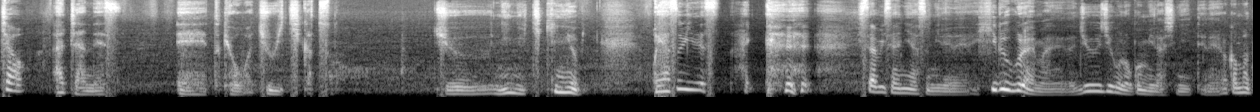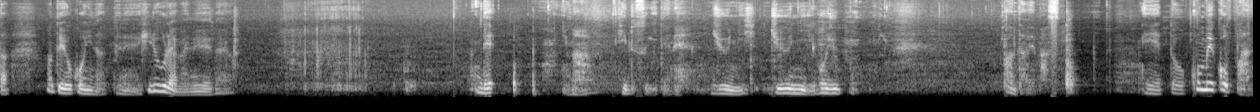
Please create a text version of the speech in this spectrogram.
チャオ、あーちゃんです。えーと、今日は11月の12日金曜日。お休みです。はい。久々に休みでね、昼ぐらいまで寝た。10時頃ゴミ出しに行ってね、なんかまた、また横になってね、昼ぐらいまで寝てたよ。で、今、昼過ぎてね、12時、12時50分。パン食べます。えっ、と、米粉パン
